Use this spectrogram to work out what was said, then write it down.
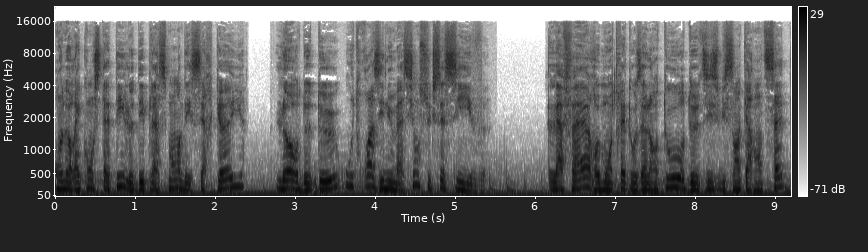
on aurait constaté le déplacement des cercueils lors de deux ou trois inhumations successives. L'affaire remonterait aux alentours de 1847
